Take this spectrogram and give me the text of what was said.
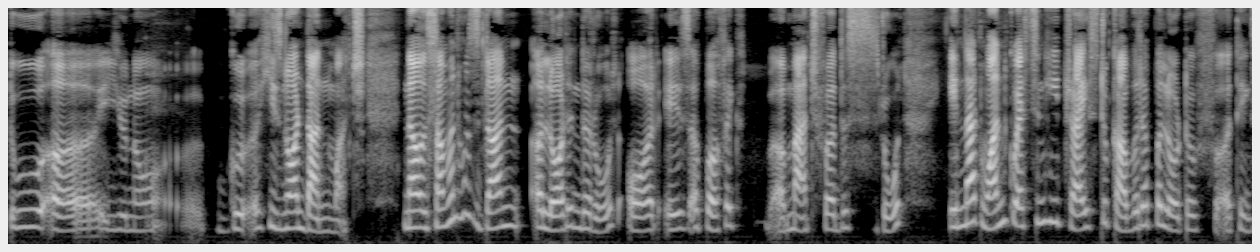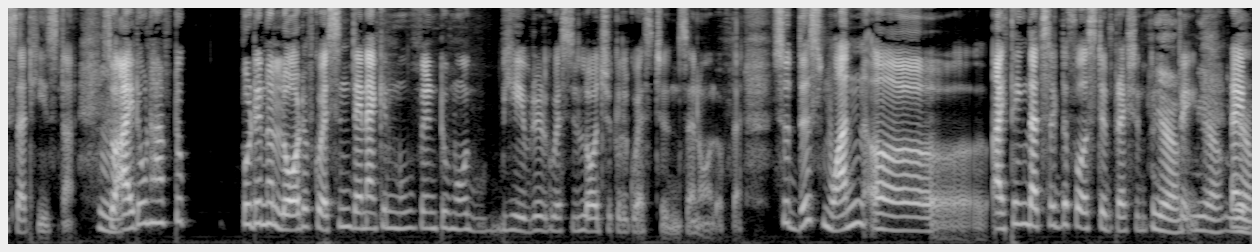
too, uh, you know, uh, go- he's not done much. Now, someone who's done a lot in the role or is a perfect uh, match for this role, in that one question, he tries to cover up a lot of uh, things that he's done. So, I don't have to put in a lot of questions then i can move into more behavioral questions logical questions and all of that. So this one uh, i think that's like the first impression yeah thing yeah right yeah.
